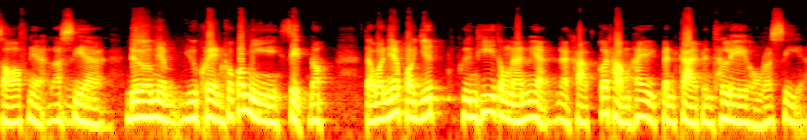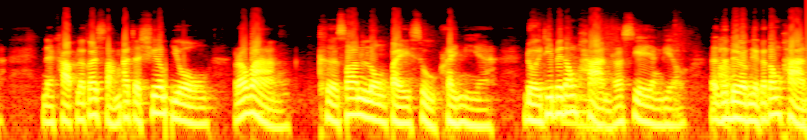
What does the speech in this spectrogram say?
ซอฟเนี่ยรัสเซียเดิมเนี่ยยูเครนเขาก็มีสิทธิ์เนาะแต่วันนี้พอยึดพื้นที่ตรงนั้นเนี่ยนะครับก็ทำให้เป็นกลายเป็นทะเลของรัสเซียนะครับแล้วก็สามารถจะเชื่อมโยงระหว่าง เคอร์ซอนลงไปสู่ไครเมีย โดยที่ไม่ต้องผ่านรัสเซียอย่างเดียว แต่เดิมเนี่ยก็ต้องผ่าน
